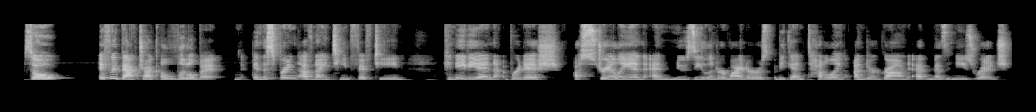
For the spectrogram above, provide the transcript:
So, if we backtrack a little bit, in the spring of 1915, Canadian, British, Australian, and New Zealander miners began tunneling underground at Messines Ridge.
